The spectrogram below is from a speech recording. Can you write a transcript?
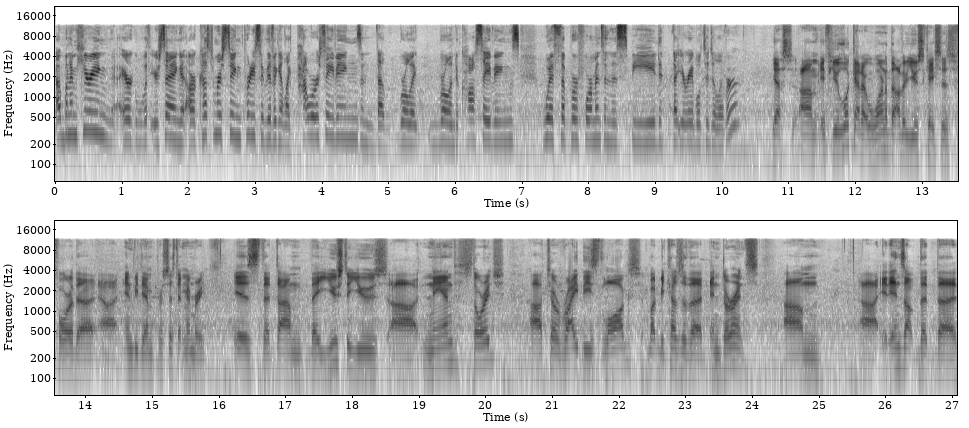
uh, when I'm hearing, Eric, what you're saying, are customers seeing pretty significant like power savings and that roll, like, roll into cost savings with the performance and the speed that you're able to deliver? Yes, um, if you look at it, one of the other use cases for the uh, NVDIMM persistent memory is that um, they used to use uh, NAND storage uh, to write these logs, but because of the endurance um, uh, it ends up that the,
